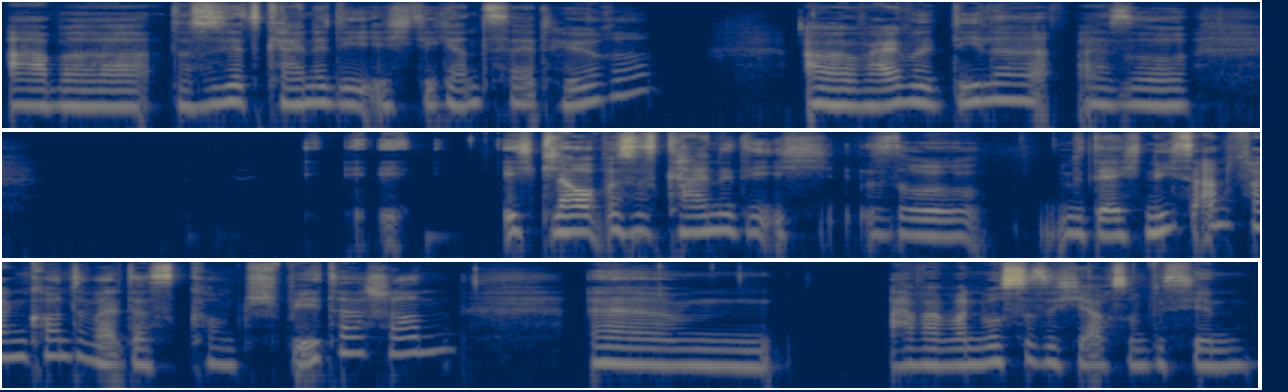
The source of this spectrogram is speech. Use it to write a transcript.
aber das ist jetzt keine, die ich die ganze Zeit höre. Aber Rival Dealer, also ich glaube, es ist keine, die ich so mit der ich nichts anfangen konnte, weil das kommt später schon. Ähm, aber man musste sich ja auch so ein bisschen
